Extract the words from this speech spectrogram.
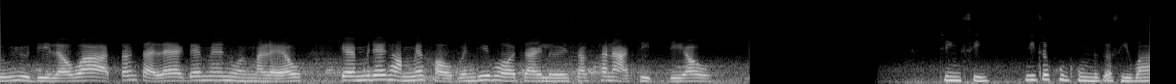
รู้อยู่ดีแล้วว่าตั้งแต่แรกได้แม่นวลมาแล้ว แกไม่ได้ทำให้เขาเป็นที่พอใจเลยสักขณะจิตเดียว จริงสิ นี่เจ้าคุณคงนึกเอาสิว่า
